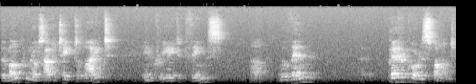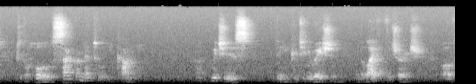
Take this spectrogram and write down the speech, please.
The monk who knows how to take delight in created things uh, will then uh, better correspond to the whole sacramental economy, uh, which is the continuation in the life of the church of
